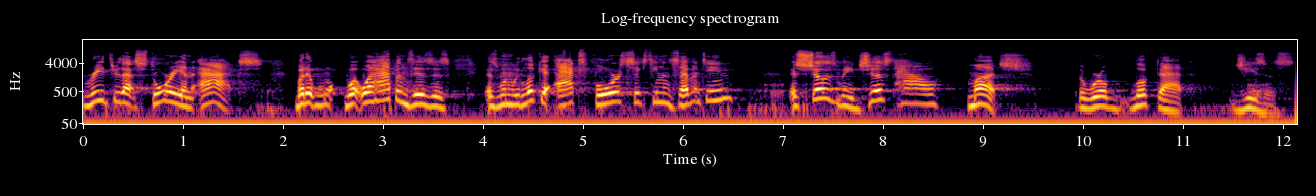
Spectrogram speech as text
read through that story in Acts. But it, what, what happens is, is, is when we look at Acts 4 16 and 17, it shows me just how much the world looked at Jesus.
